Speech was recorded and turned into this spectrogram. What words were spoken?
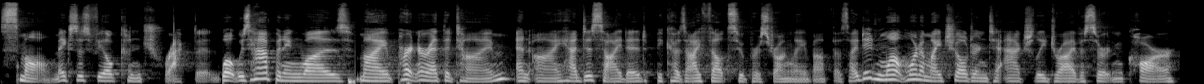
small, makes us feel contracted. What was happening was my partner at the time and I had decided because I felt super strongly about this. I didn't want one of my children to actually drive a certain car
